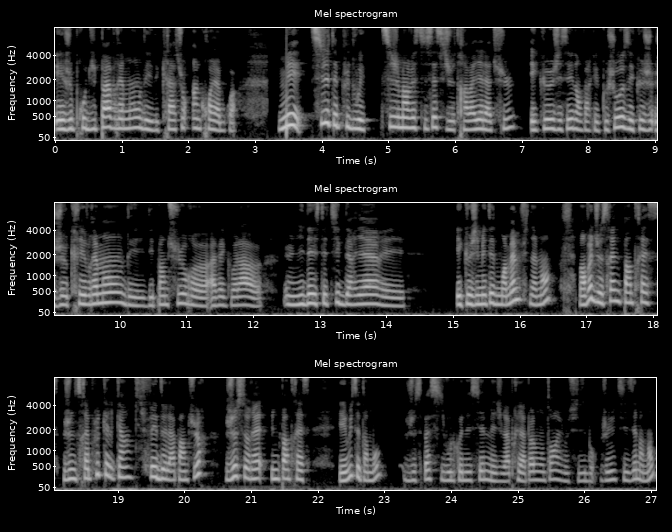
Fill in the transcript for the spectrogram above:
et je produis pas vraiment des, créations incroyables quoi. Mais si j'étais plus douée, si je m'investissais, si je travaillais là-dessus et que j'essayais d'en faire quelque chose et que je, je créais vraiment des, peintures euh, avec voilà euh, une idée esthétique derrière et, et que j'y mettais de moi-même finalement, bah en fait je serais une peintresse. Je ne serais plus quelqu'un qui fait de la peinture, je serais une peintresse. Et oui, c'est un mot. Je sais pas si vous le connaissiez, mais je l'ai appris il y a pas longtemps et je me suis dit bon, je vais l'utiliser maintenant.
